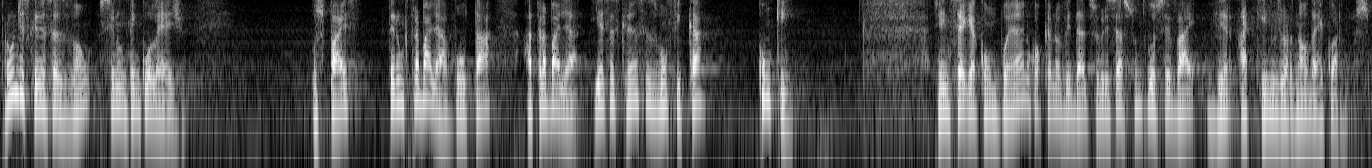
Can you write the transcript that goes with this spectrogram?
Para onde as crianças vão se não tem colégio? Os pais terão que trabalhar, voltar a trabalhar. E essas crianças vão ficar com quem? A gente segue acompanhando. Qualquer novidade sobre esse assunto você vai ver aqui no Jornal da Record News.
